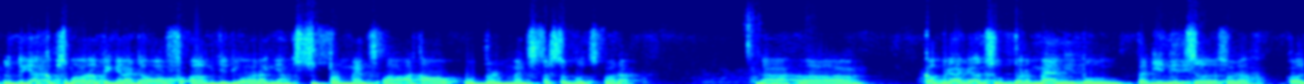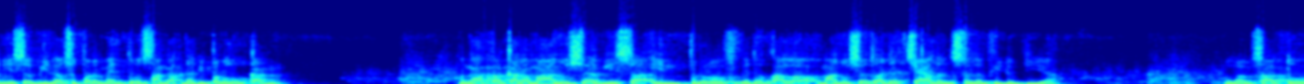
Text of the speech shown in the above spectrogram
Tentunya semua orang pengen ada of, uh, menjadi orang yang Superman uh, atau Uberman tersebut, saudara. Nah, uh, keberadaan Superman itu bagi Nietzsche, saudara. Kalau Nietzsche bilang Superman itu sangat tidak diperlukan. Mengapa? Karena manusia bisa improve itu kalau manusia itu ada challenge dalam hidup dia. Dalam satu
